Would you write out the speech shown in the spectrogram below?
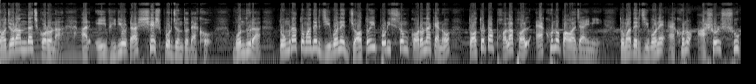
নজরান্দাজ করো না, আর এই ভিডিওটা শেষ পর্যন্ত দেখো। বন্ধুরা, তোমরা তোমাদের জীবনে যতই পরিশ্রম করো না কেন, ততটা ফলাফল এখনও পাওয়া যায়নি। তোমাদের জীবনে এখনও আসল সুখ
